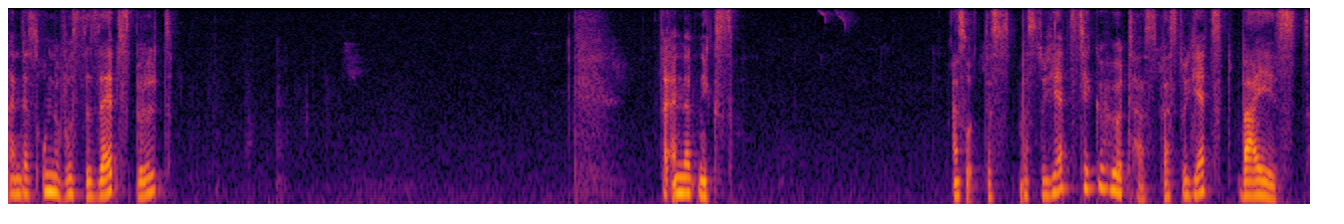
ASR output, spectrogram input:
an das unbewusste Selbstbild, verändert nichts. Also das, was du jetzt hier gehört hast, was du jetzt weißt,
